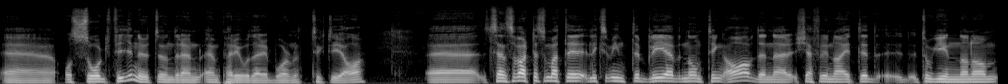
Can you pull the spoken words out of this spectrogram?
Eh, och såg fin ut under en, en period där i Bournemouth tyckte jag. Eh, sen så var det som att det liksom inte blev någonting av det när Sheffield United eh, tog in honom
